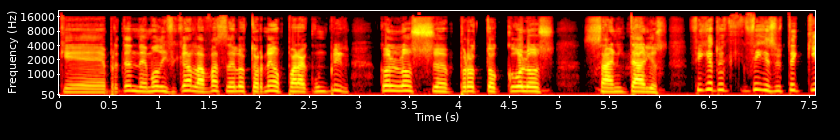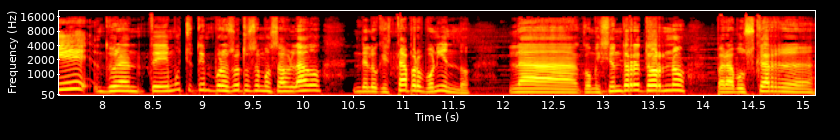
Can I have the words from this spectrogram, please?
que pretende modificar las bases de los torneos para cumplir con los eh, protocolos sanitarios. Fíjate, fíjese usted que durante mucho tiempo nosotros hemos hablado de lo que está proponiendo la Comisión de Retorno para buscar eh,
